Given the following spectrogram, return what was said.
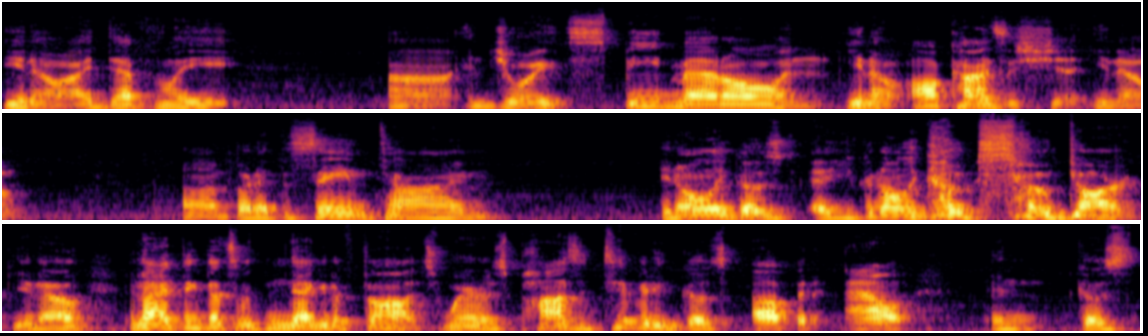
you know, I definitely uh, enjoy speed metal and, you know, all kinds of shit, you know. Uh, but at the same time, it only goes uh, you can only go so dark you know? And i think that's with negative thoughts whereas positivity goes up and out and goes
